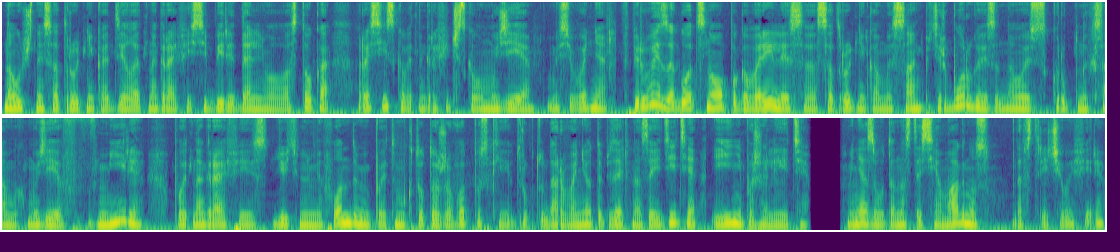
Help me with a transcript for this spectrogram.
научный сотрудник отдела этнографии Сибири и Дальнего Востока Российского этнографического музея. Мы сегодня впервые за год снова поговорили с сотрудником из Санкт-Петербурга, из одного из крупных самых музеев в мире по этнографии с удивительными фондами, поэтому кто тоже в отпуске и вдруг туда рванет, обязательно зайдите и не пожалеете. Меня зовут Анастасия Магнус. До встречи в эфире.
